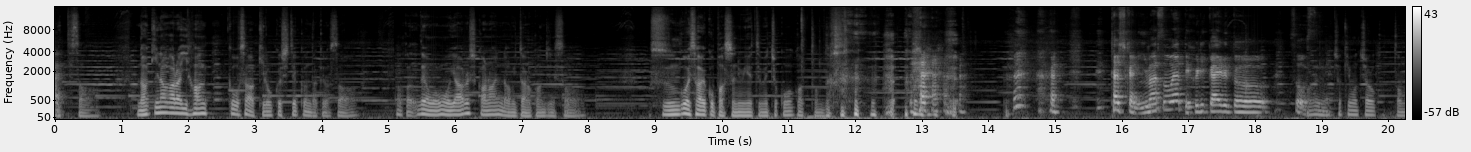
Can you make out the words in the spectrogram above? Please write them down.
れてさ、泣きながら違反をさ記録していくんだけどさなんかでももうやるしかないんだみたいな感じでさすんごいサイコパスに見えてめっちゃ怖かったんだ 確かに今そうやって振り返るとそうっすね。めっちゃ気持ち悪かったな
